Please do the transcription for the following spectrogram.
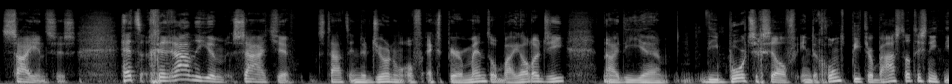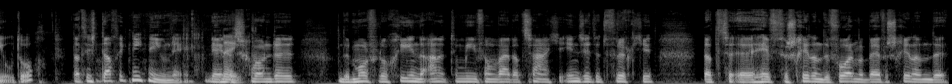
Sciences. Het geraniumzaadje staat in de Journal of Experimental Biology. Nou, die, eh, die boort zichzelf in de grond. Pieter Baas, dat is niet nieuw, toch? Dat is, dacht ik, niet nieuw, nee. Nee, Nee. dat is gewoon de, de morfologie en de anatomie van waar dat zaadje in zit, het vruchtje. Dat eh, heeft verschillende vormen bij verschillende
